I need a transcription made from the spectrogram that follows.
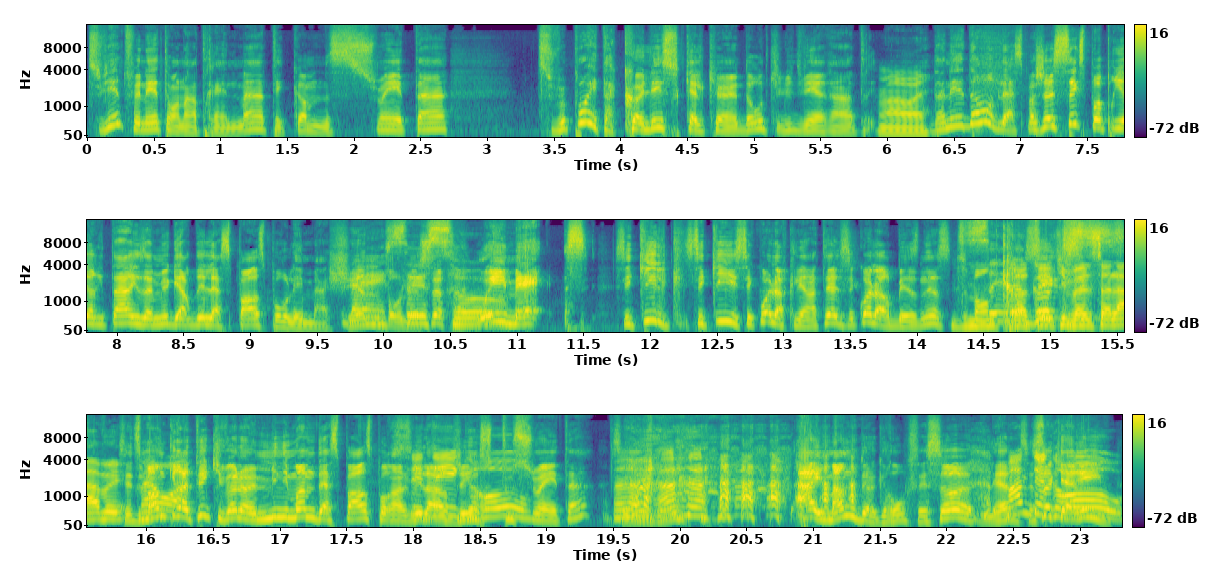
tu viens de finir ton entraînement, t'es comme suintant. Tu veux pas être accolé sur quelqu'un d'autre qui lui devient rentrer. Ouais, ouais. Donnez donc de l'espace. Je sais que c'est pas prioritaire, ils aiment mieux garder l'espace pour les machines, Ben, pour le c'est ça. Oui, mais c'est- qui, le- c'est qui, c'est quoi leur clientèle, c'est quoi leur business? Du monde crotté qui veulent se laver. C'est du Ben monde ouais. crotté qui veulent un minimum d'espace pour enlever leurs jeans gros. tout suintant. C'est des gros. ah, il manque de gros, c'est ça, C'est ça qui arrive.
